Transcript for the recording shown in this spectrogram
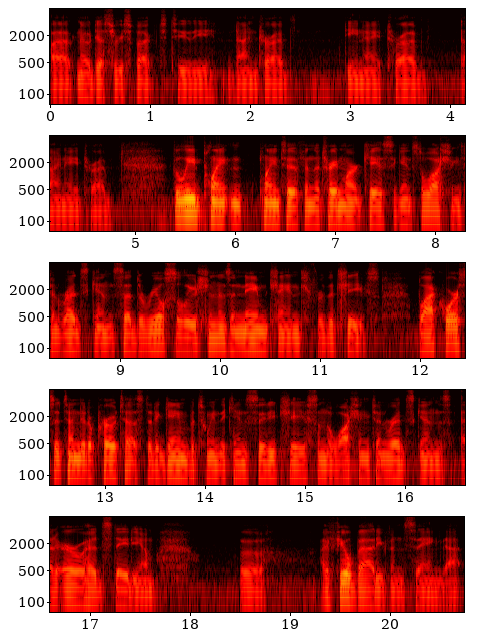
Uh, no disrespect to the Dine tribe, Dine tribe, Dine tribe. The lead plaintiff in the trademark case against the Washington Redskins said the real solution is a name change for the Chiefs. Black Horse attended a protest at a game between the Kansas City Chiefs and the Washington Redskins at Arrowhead Stadium. Ugh, I feel bad even saying that.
